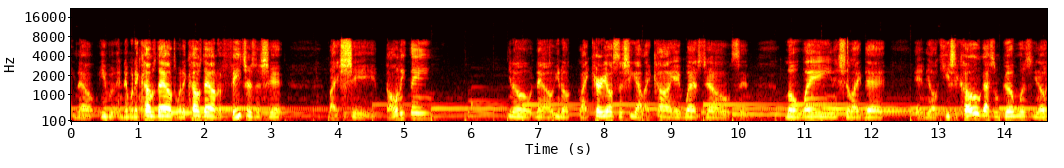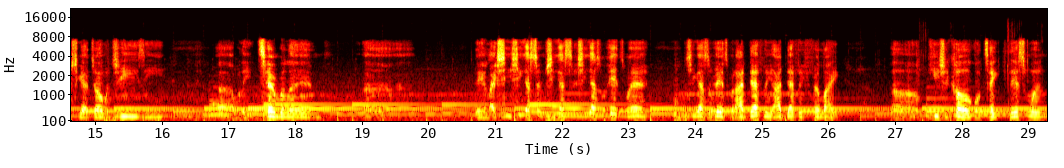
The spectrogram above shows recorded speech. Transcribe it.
you know, even and then when it comes down to when it comes down to features and shit, like shit, the only thing, you know, now you know, like Hilson, she got like Kanye West Jones and Lil Wayne and shit like that, and you know, Keyshia Cole got some good ones. You know, she got John with Jeezy, uh, I believe Timbaland. Uh, like she she got some she got some, she got some hits, man. She got some hits, but I definitely I definitely feel like um, Keyshia Cole gonna take this one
